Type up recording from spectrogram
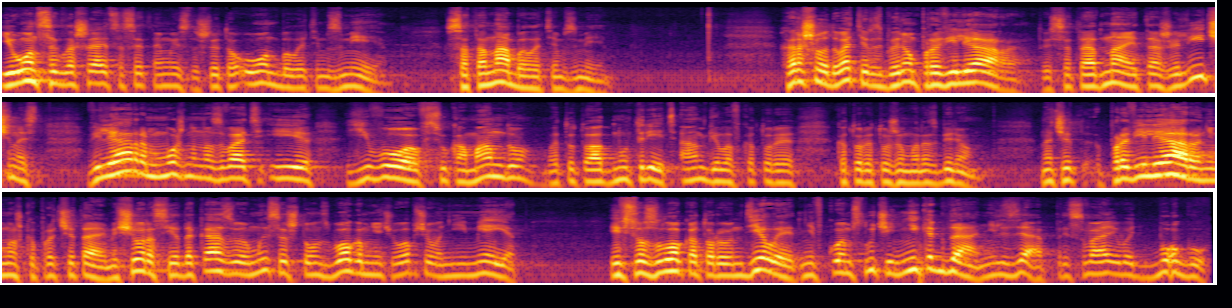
и он соглашается с этой мыслью, что это он был этим змеем. Сатана был этим змеем. Хорошо, давайте разберем про Велиара. То есть это одна и та же личность. Велиаром можно назвать и его всю команду, вот эту одну треть ангелов, которые, которые тоже мы разберем. Значит, про Велиара немножко прочитаем. Еще раз я доказываю мысль, что он с Богом ничего общего не имеет. И все зло, которое он делает, ни в коем случае никогда нельзя присваивать Богу.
